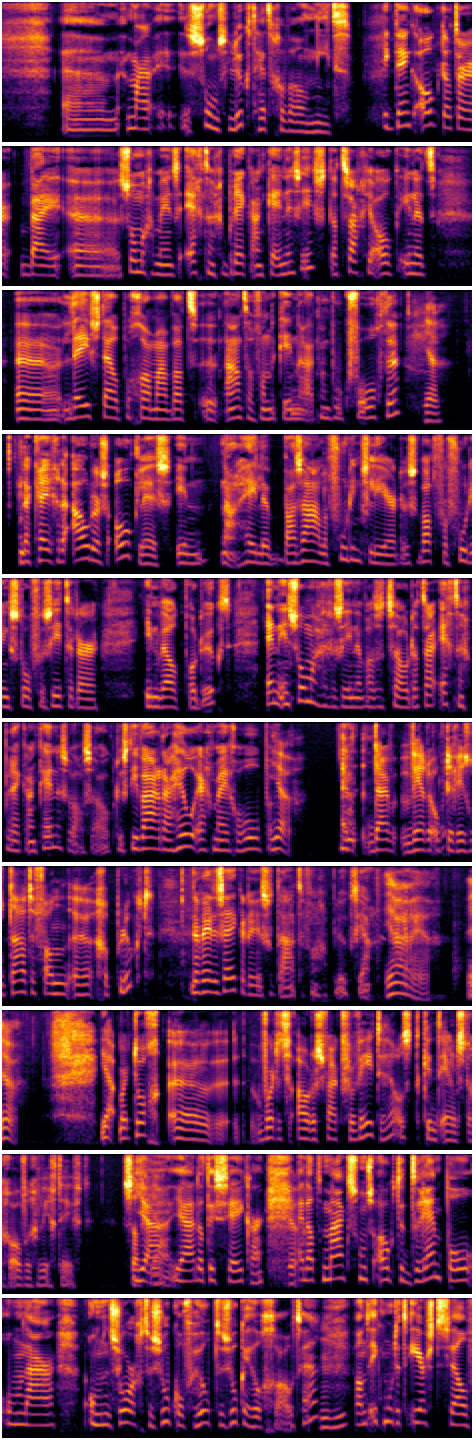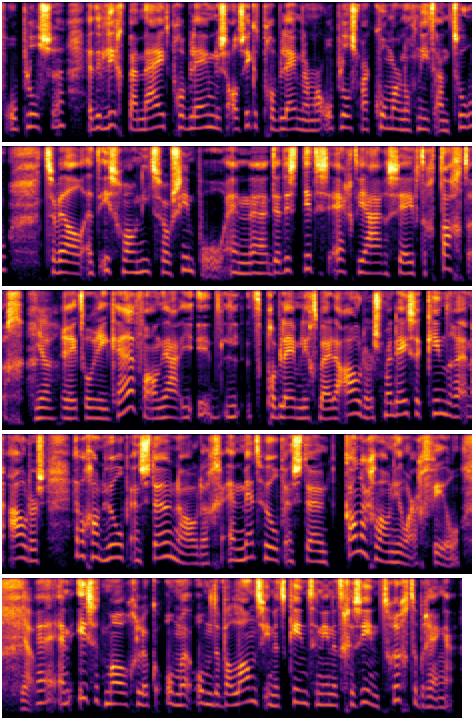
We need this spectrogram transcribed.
Ehm, maar eh, soms lukt het gewoon niet. Ik denk ook dat er bij eh, sommige mensen echt een gebrek aan kennis is. Dat zag je ook in het eh, leefstijlprogramma wat een aantal van de kinderen uit mijn boek volgde. ja. Daar kregen de ouders ook les in nou, hele basale voedingsleer. Dus wat voor voedingsstoffen zitten er in welk product. En in sommige gezinnen was het zo dat daar echt een gebrek aan kennis was ook. Dus die waren daar heel erg mee geholpen. ja. En daar werden ook de resultaten van eh, geplukt? Daar werden zeker de resultaten van geplukt, ja. Ja, ja, ja. Ja, maar toch eh, wordt het ouders vaak verweten hè, als het kind ernstig overgewicht heeft. Dat- Ja, ja, dat is zeker. Ja. En dat maakt soms ook de drempel om naar om zorg te zoeken of hulp te zoeken heel groot. Hè? Mhm. Want ik moet het eerst zelf oplossen. Het ligt bij mij het probleem. Dus als ik het probleem nou maar oplos, maar kom er nog niet aan toe. Terwijl het is gewoon niet zo simpel. En eh, dit, is, dit is echt jaren 70, 80 Ja. retoriek. Hè? Van ja, het probleem ligt bij de ouders. Maar deze kinderen en ouders hebben gewoon hulp en steun nodig. En met hulp en steun kan er gewoon heel erg veel. Ja. En is het mogelijk om, om de balans in het kind en in het gezin terug te brengen?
